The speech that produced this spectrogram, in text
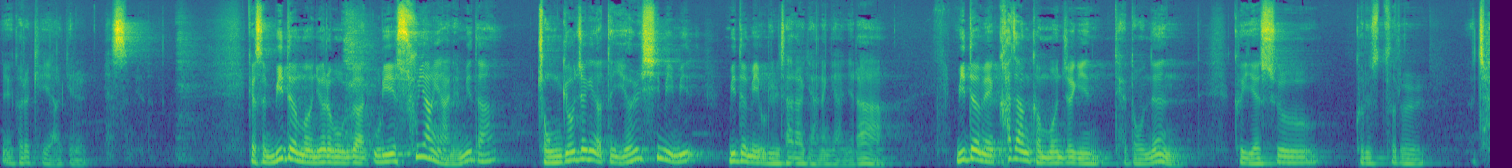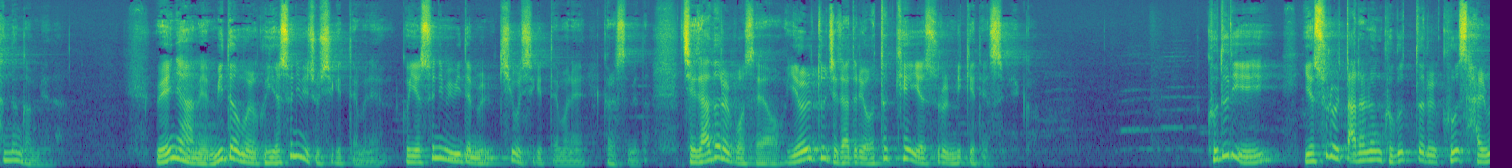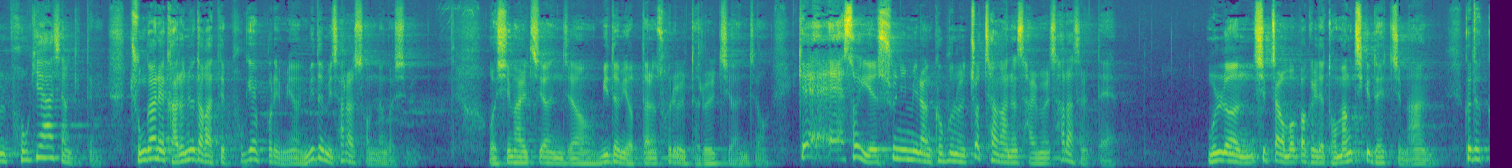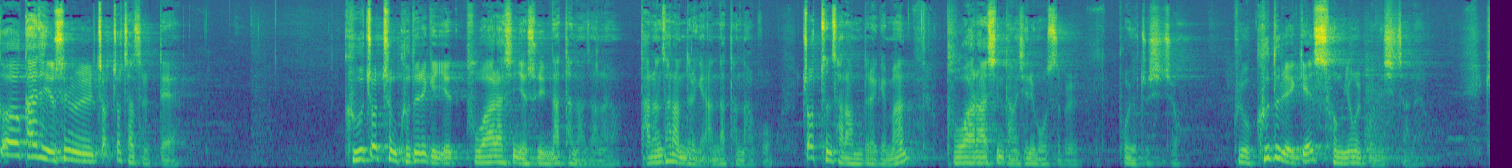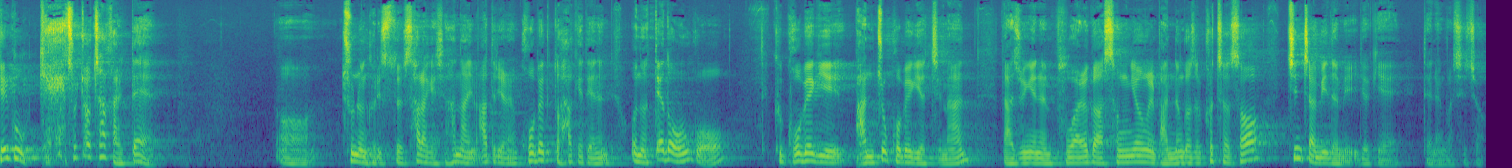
네, 그렇게 이야기를 했습니다. 그래서 믿음은 여러분 우리가 우리의 수양이 아닙니다. 종교적인 어떤 열심히 미, 믿음이 우리를 자라게 하는 게 아니라 믿음의 가장 근본적인 태도는 그 예수 그리스도를 찾는 겁니다. 왜냐하면 믿음을 그 예수님이 주시기 때문에 그 예수님이 믿음을 키우시기 때문에 그렇습니다. 제자들을 보세요. 열두 제자들이 어떻게 예수를 믿게 됐습니까? 그들이 예수를 따르는 그것들을 그 삶을 포기하지 않기 때문에 중간에 가룟유다 같은 포기해버리면 믿음이 자랄 수 없는 것입니다. 의심할지언정 믿음이 없다는 소리를 들을지언정 계속 예수님이란 그분을 쫓아가는 삶을 살았을 때 물론 십자가 못 박힐 때 도망치기도 했지만 그때 끝까지 예수님을 쫓았을 때 그 쫓은 그들에게 예, 부활하신 예수님 나타나잖아요. 다른 사람들에게 안 나타나고 쫓은 사람들에게만 부활하신 당신의 모습을 보여주시죠. 그리고 그들에게 성령을 보내시잖아요. 결국 계속 쫓아갈 때 어, 주는 그리스도 살아계신 하나님 아들이라는 고백도 하게 되는 어느 때도 오고 그 고백이 반쪽 고백이었지만 나중에는 부활과 성령을 받는 것을 거쳐서 진짜 믿음이 이렇게 되는 것이죠.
